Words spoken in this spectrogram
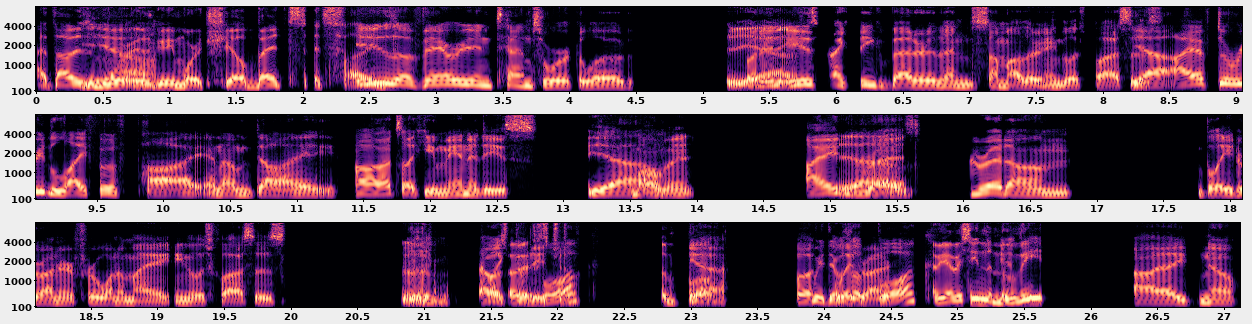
I thought it was more. It Yeah. was gonna be more chill, but it's it's fine. It is a very intense workload. yeah. But it is, I think, better than some other English classes. Yeah, I have to read Life of Pi, and I'm dying. Oh, that's a humanities Yeah, moment. I Yeah. read read um Blade Runner for one of my English classes. Mm. That was like pretty a chill. book. A book. Yeah. Book, Wait, there was a Runner. book. Have you ever seen the Yeah. movie? I no.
